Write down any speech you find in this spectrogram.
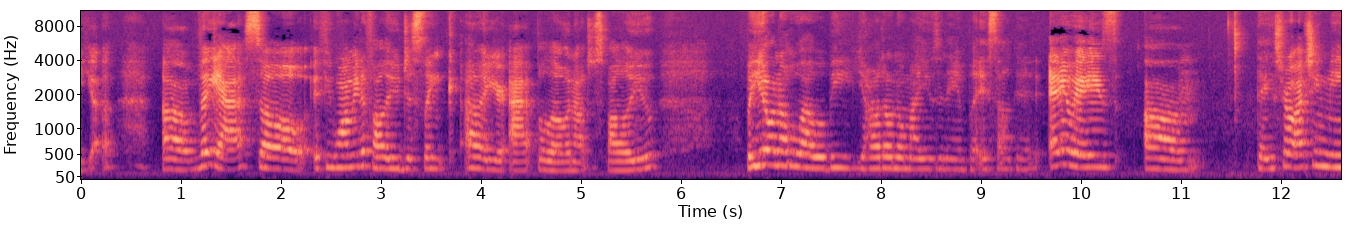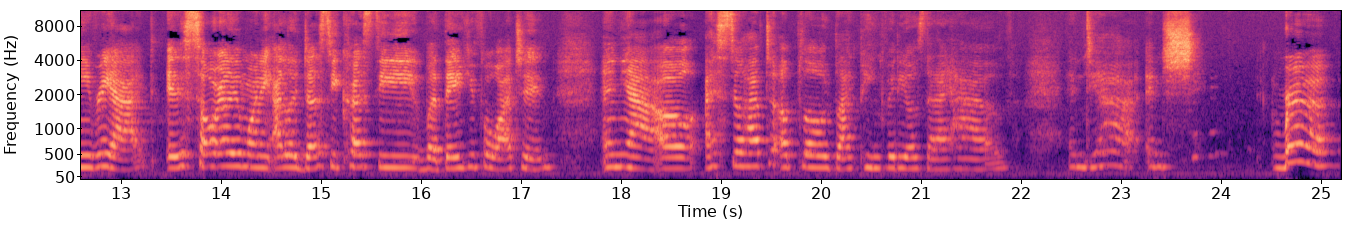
yeah. Um, but yeah so if you want me to follow you just link uh, your app below and I'll just follow you. But you don't know who I will be. Y'all don't know my username but it's all good. Anyways um thanks for watching me react. It's so early in the morning. I look dusty crusty but thank you for watching. And yeah I'll, I still have to upload Blackpink videos that I have. And yeah and shit. Bruh.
